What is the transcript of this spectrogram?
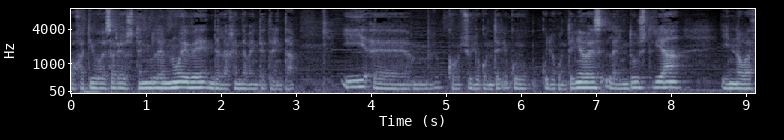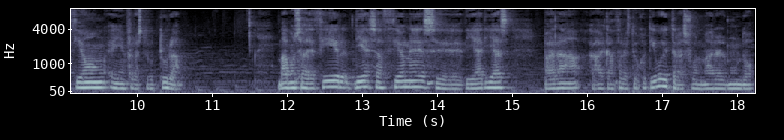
Objetivo de Desarrollo Sostenible 9 de la Agenda 2030 y eh, cuyo, cuyo, contenido es la industria, innovación e infraestructura. Vamos a decir 10 acciones eh, diarias para alcanzar este objetivo y transformar el mundo.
